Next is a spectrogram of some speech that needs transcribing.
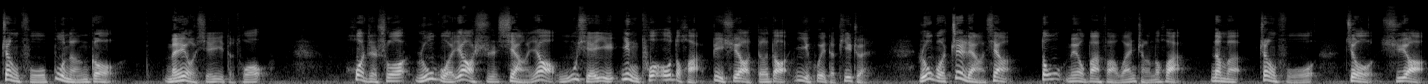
政府不能够没有协议的脱欧。或者说，如果要是想要无协议硬脱欧的话，必须要得到议会的批准。如果这两项都没有办法完成的话，那么政府就需要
